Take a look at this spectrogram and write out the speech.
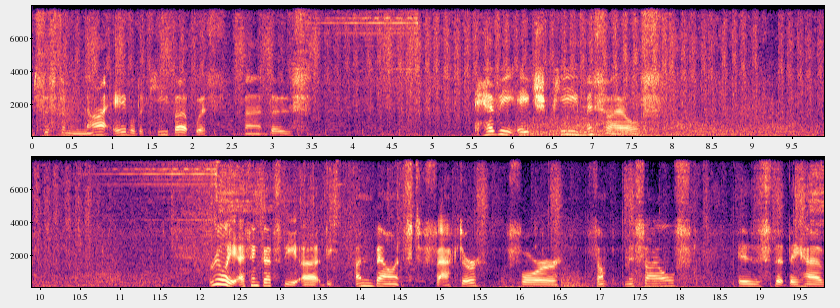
AM system not able to keep up with uh, those heavy HP missiles. Really, I think that's the uh, the unbalanced factor for Thump missiles is that they have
